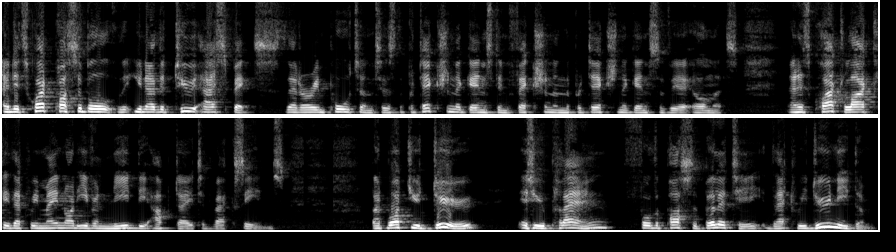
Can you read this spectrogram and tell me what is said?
and it's quite possible that you know the two aspects that are important is the protection against infection and the protection against severe illness. And it's quite likely that we may not even need the updated vaccines. But what you do is you plan for the possibility that we do need them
